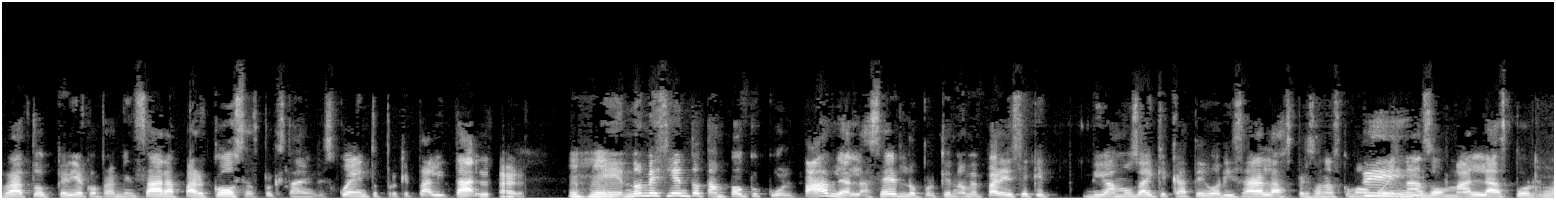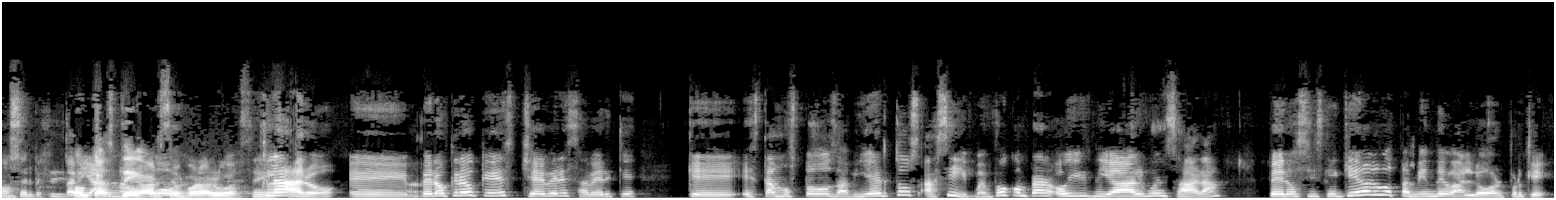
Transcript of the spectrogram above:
rato quería comprarme en Zara par cosas porque están en descuento, porque tal y tal. Claro. Ujú. Eh, no me siento tampoco culpable al hacerlo, porque no me parece que, digamos, hay que categorizar a las personas como Sí. buenas o malas por no ser o vegetariana. castigarse por- por algo así. Claro, eh, Ah. pero creo que es chévere saber que, que estamos todos abiertos. Así, me puedo comprar hoy día algo en Sara, pero si es que quiero algo también de valor, porque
